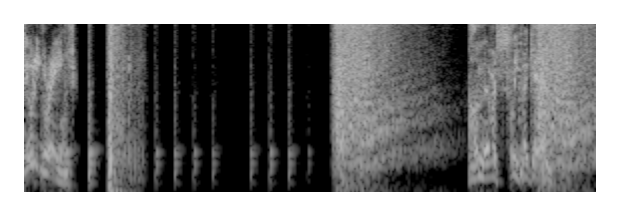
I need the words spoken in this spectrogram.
Shooting range! I'll never sleep again!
